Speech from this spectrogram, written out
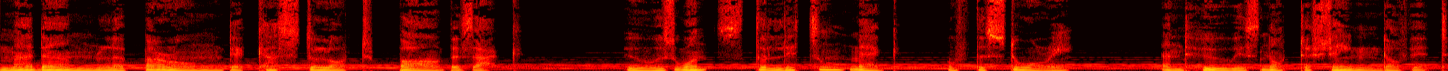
Madame la Baronne de Castelot Barbezac, who was once the little Meg of the story, and who is not ashamed of it,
